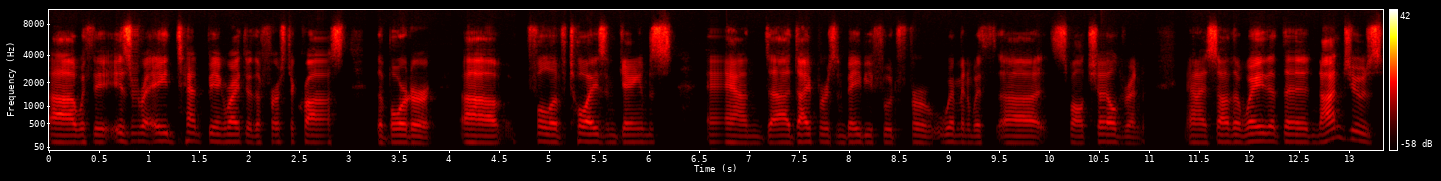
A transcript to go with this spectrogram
uh, with the IsraAID tent being right there, the first across the border, uh, full of toys and games and uh, diapers and baby food for women with uh, small children. And I saw the way that the non-Jews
